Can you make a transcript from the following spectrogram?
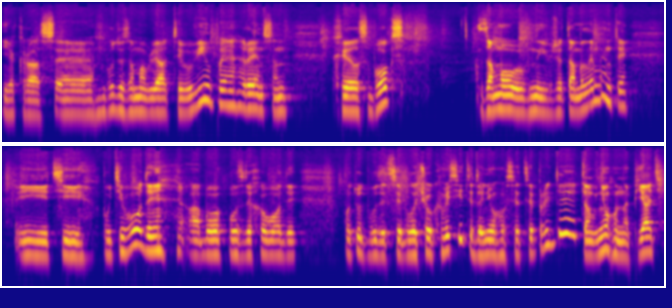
якраз. Е, буду замовляти у Вілпе Ренсон Health Box. замовив в них вже там елементи і ці путіводи або воздуховоди. Отут буде цей блочок висіти, до нього все це прийде, там в нього на 5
